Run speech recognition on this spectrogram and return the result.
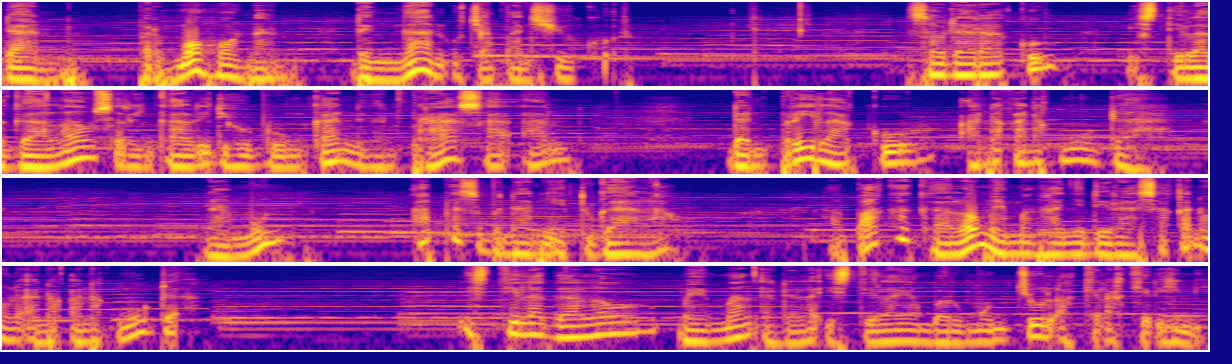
dan permohonan dengan ucapan syukur. Saudaraku, istilah galau sering kali dihubungkan dengan perasaan dan perilaku anak-anak muda namun, apa sebenarnya itu galau? Apakah galau memang hanya dirasakan oleh anak-anak muda? Istilah galau memang adalah istilah yang baru muncul akhir-akhir ini.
